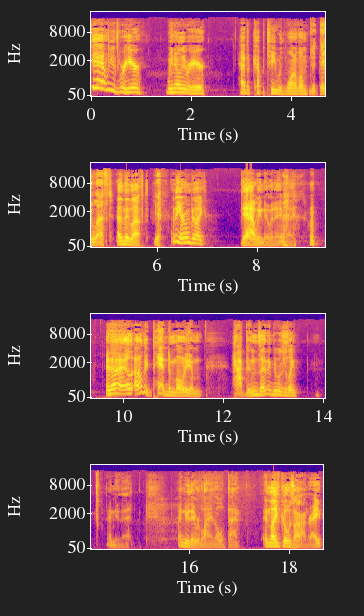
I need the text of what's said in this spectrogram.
yeah, aliens were here, we know they were here, had a cup of tea with one of them, They- They left. and they left. Yeah. I think everyone would be like, yeah, we knew it anyway. and I, I don't think pandemonium happens. I think people are just like, I knew that. I knew they were lying the whole time. And life goes on, right?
